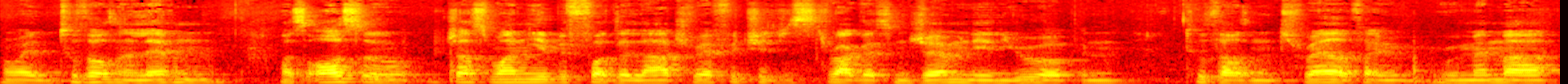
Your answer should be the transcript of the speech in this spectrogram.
Right, 2011 was also just one year before the large refugee struggles in Germany and Europe in 2012. I remember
